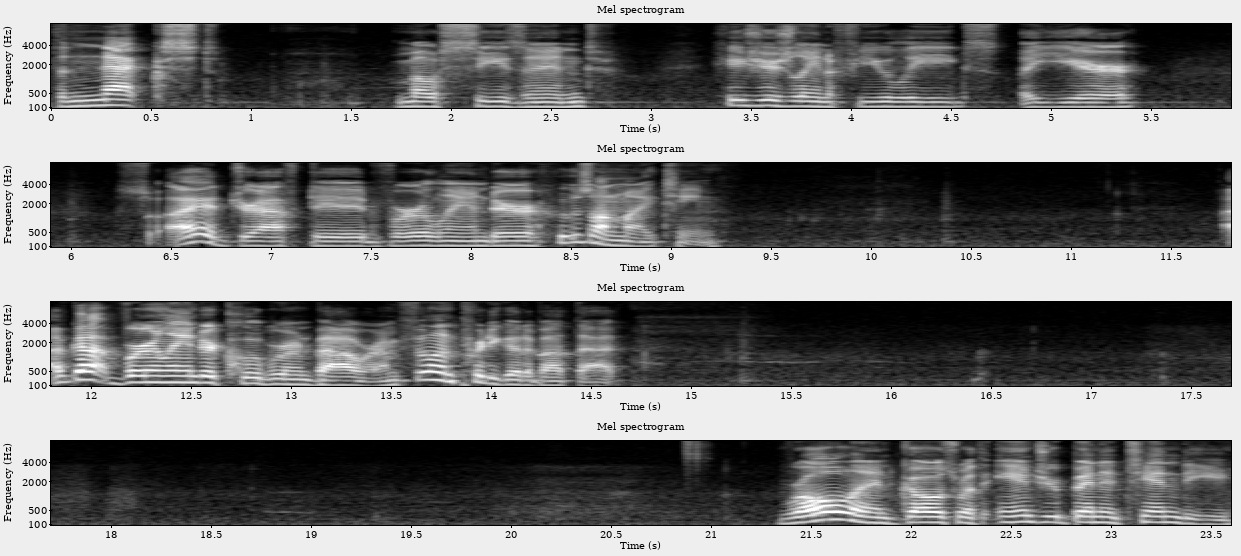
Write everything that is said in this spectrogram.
the next most seasoned. He's usually in a few leagues a year. So I had drafted Verlander. Who's on my team? I've got Verlander, Kluber, and Bauer. I'm feeling pretty good about that. Roland goes with Andrew Benintendi.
